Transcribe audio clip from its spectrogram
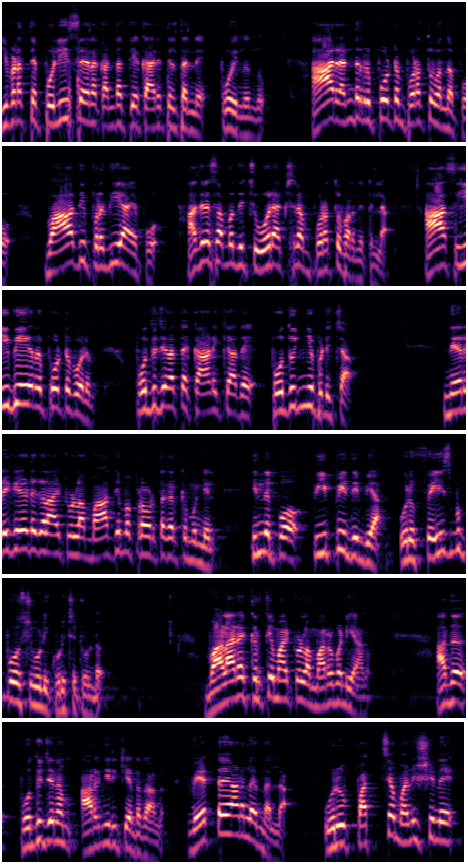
ഇവിടത്തെ പോലീസ് സേന കണ്ടെത്തിയ കാര്യത്തിൽ തന്നെ പോയി നിന്നു. ആ രണ്ട് റിപ്പോർട്ടും പുറത്തു വന്നപ്പോൾ വാദി പ്രതിയായപ്പോൾ അതിനെ സംബന്ധിച്ച് ഒരക്ഷരം പുറത്തു പറഞ്ഞിട്ടില്ല. ആ സി റിപ്പോർട്ട് പോലും പൊതുജനത്തെ കാണിക്കാതെ പൊതുഞ്ഞു പിടിച്ച നെറികേടുകളായിട്ടുള്ള മാധ്യമപ്രവർത്തകർക്ക് മുന്നിൽ ഇന്നിപ്പോൾ പി പി ദിവ്യ ഒരു ഫേസ്ബുക്ക് പോസ്റ്റ് കൂടി കുറിച്ചിട്ടുണ്ട്. വളരെ കൃത്യമായിട്ടുള്ള മറുപടിയാണ്. അത് പൊതുജനം അറിഞ്ഞിരിക്കേണ്ടതാണ്. വേട്ടയാടൽ എന്നല്ല ഒരു പച്ച മനുഷ്യനെ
